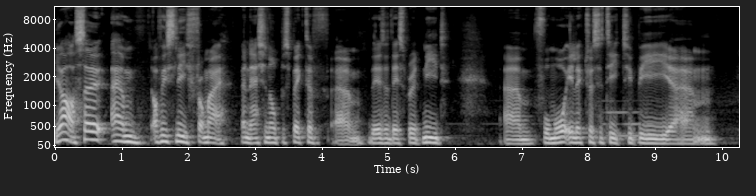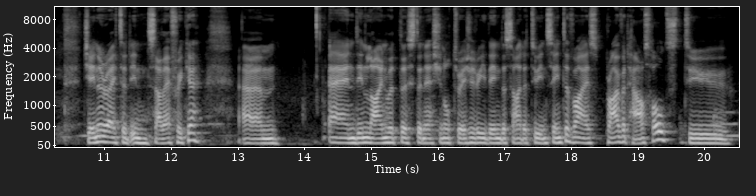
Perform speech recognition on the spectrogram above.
yeah. So um, obviously, from a, a national perspective, um, there's a desperate need um, for more electricity to be um, generated in South Africa. Um, and in line with this, the National Treasury then decided to incentivize private households to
